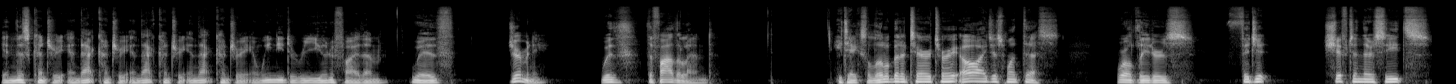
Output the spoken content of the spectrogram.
in this country and that country and that country and that country, and we need to reunify them with Germany, with the fatherland. He takes a little bit of territory. Oh, I just want this. World leaders fidget, shift in their seats,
